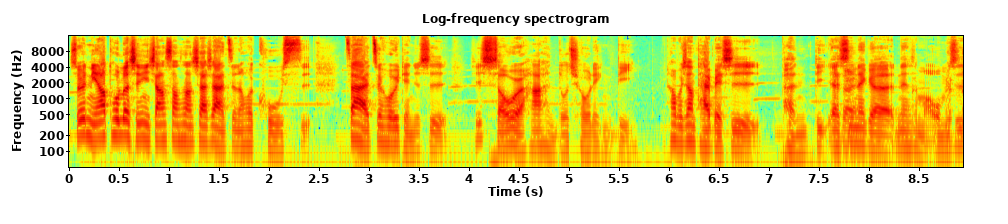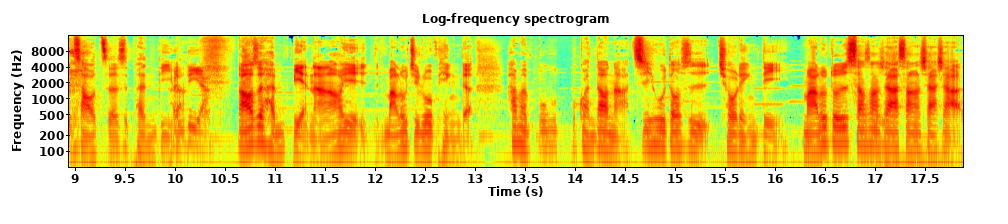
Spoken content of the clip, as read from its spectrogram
所以你要拖着行李箱上上下下，真的会哭死。再来最后一点就是，其实首尔它很多丘陵地。它不像台北是盆地，呃，是那个那什么，我们是沼泽，是盆地吧？盆地啊，然后是很扁啊，然后也马路几乎平的。他们不不管到哪，几乎都是丘陵地，马路都是上上下下上上下下，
